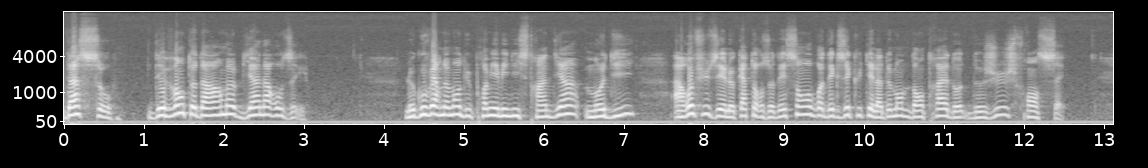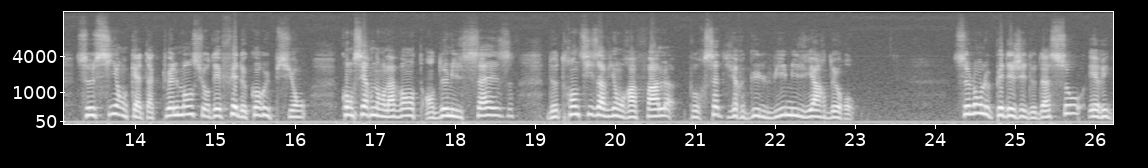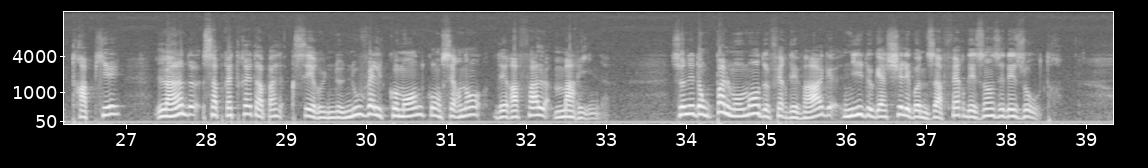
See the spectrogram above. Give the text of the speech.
D'assaut, des ventes d'armes bien arrosées. Le gouvernement du Premier ministre indien, Modi, a refusé le 14 décembre d'exécuter la demande d'entraide de juges français. Ceux-ci enquêtent actuellement sur des faits de corruption concernant la vente en 2016 de 36 avions Rafale pour 7,8 milliards d'euros. Selon le PDG de Dassault, Éric Trappier, l'Inde s'apprêterait à passer une nouvelle commande concernant des rafales marines. Ce n'est donc pas le moment de faire des vagues, ni de gâcher les bonnes affaires des uns et des autres.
